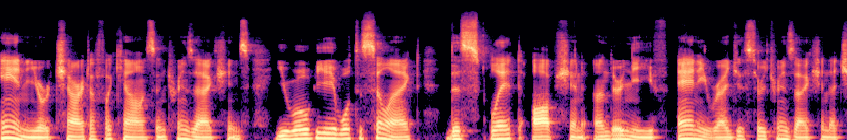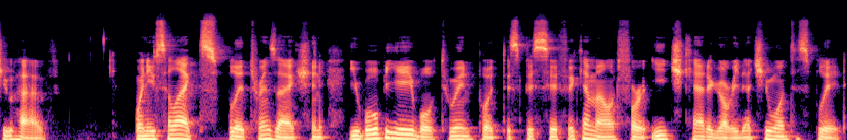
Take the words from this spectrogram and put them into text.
In your chart of accounts and transactions, you will be able to select the split option underneath any registered transaction that you have. When you select split transaction, you will be able to input the specific amount for each category that you want to split.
